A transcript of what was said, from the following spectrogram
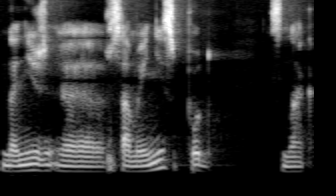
На ниж... э, самый низ под знак.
